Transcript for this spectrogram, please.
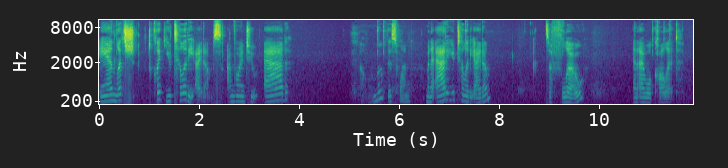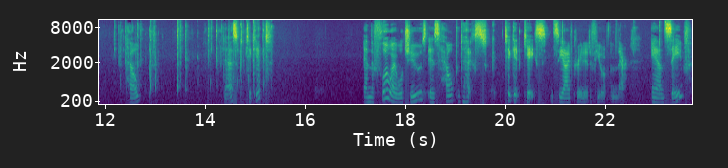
And let's click Utility Items. I'm going to add oh, I'll remove this one. I'm going to add a utility item. It's a flow, and I will call it help desk ticket. And the flow I will choose is help desk ticket case. Can see I've created a few of them there. And save.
